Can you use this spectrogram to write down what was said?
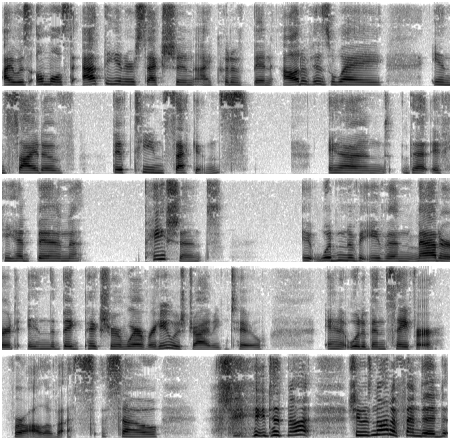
I was almost at the intersection. I could have been out of his way inside of 15 seconds. And that if he had been patient, it wouldn't have even mattered in the big picture of wherever he was driving to, and it would have been safer for all of us. So she did not, she was not offended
